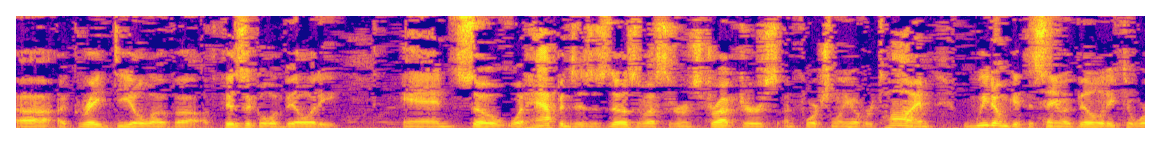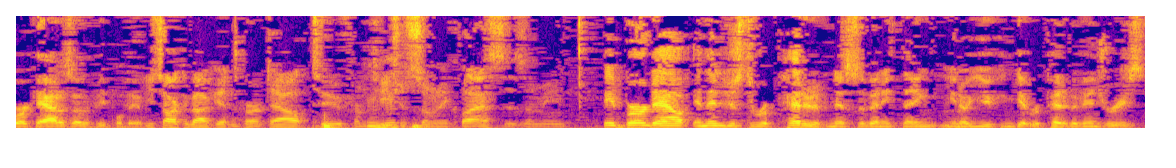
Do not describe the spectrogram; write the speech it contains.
uh, a great deal of uh, physical ability. And so what happens is, is those of us that are instructors, unfortunately, over time, we don't get the same ability to work out as other people do. You talked about getting burnt out too from Mm-hmm. teaching so many classes. I mean, It burned out, and then just the repetitiveness of anything, you know, you can get repetitive injuries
